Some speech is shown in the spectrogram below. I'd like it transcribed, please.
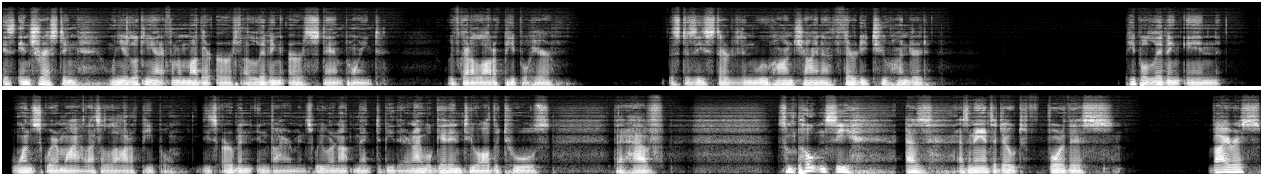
is interesting when you're looking at it from a Mother Earth, a living Earth standpoint. We've got a lot of people here. This disease started in Wuhan, China, 3,200 people living in one square mile. That's a lot of people. These urban environments. We were not meant to be there. And I will get into all the tools that have some potency as, as an antidote for this virus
